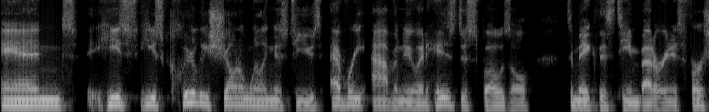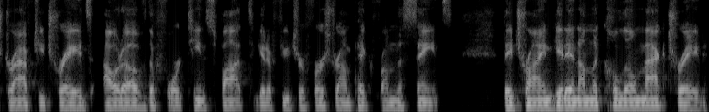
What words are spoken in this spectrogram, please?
and he's he's clearly shown a willingness to use every avenue at his disposal to make this team better. In his first draft, he trades out of the 14th spot to get a future first round pick from the Saints. They try and get in on the Khalil Mack trade.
